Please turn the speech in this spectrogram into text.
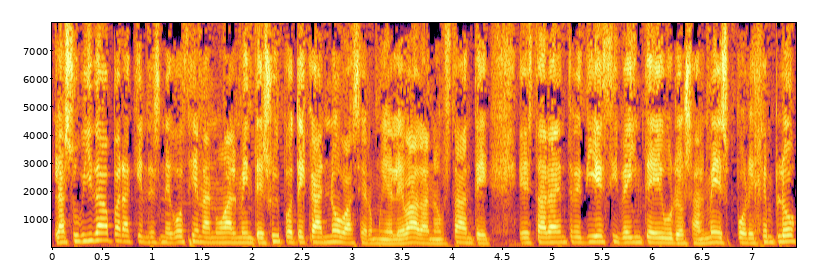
La subida para quienes negocian anualmente su hipoteca no va ser muy elevada. No obstante, estará entre 10 y 20 euros al mes. Por ejemplo,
